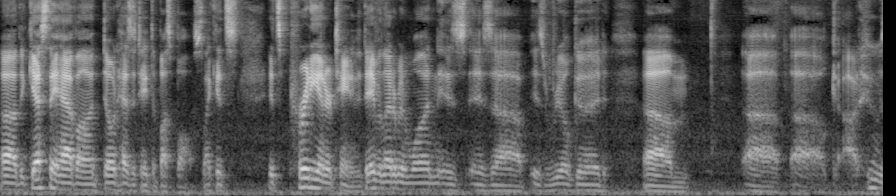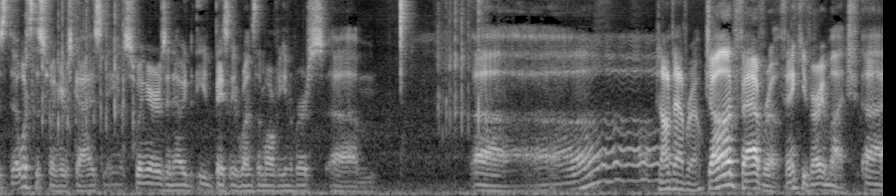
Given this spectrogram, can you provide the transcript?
uh, the guests they have on don't hesitate to bust balls. Like it's it's pretty entertaining. The David Letterman one is is uh, is real good. Um, uh, oh God, who is the what's the Swingers guy's name? Swingers, and now he, he basically runs the Marvel universe. Um, uh, Jon Favreau. Jon Favreau. Thank you very much. Uh,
